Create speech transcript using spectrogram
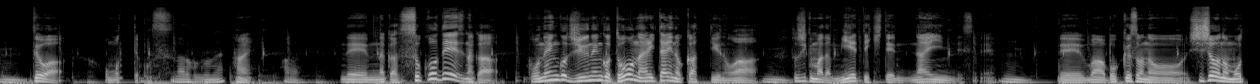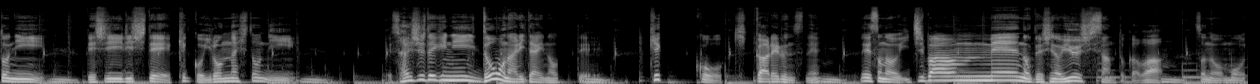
うんては思ってます。なるほどね。はい、はい。でなんかそこでなんか5年後10年後どうなりたいのかっていうのはうん。正直まだ見えてきてないんですね。うん。でまあ僕その師匠のもとにうん。弟子入りして結構いろんな人にうん。最終的にどうなりたいのってうん。結構聞かれるんですね。う。ん。でその1番目の弟子の有志さんとかはうん。そのもう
